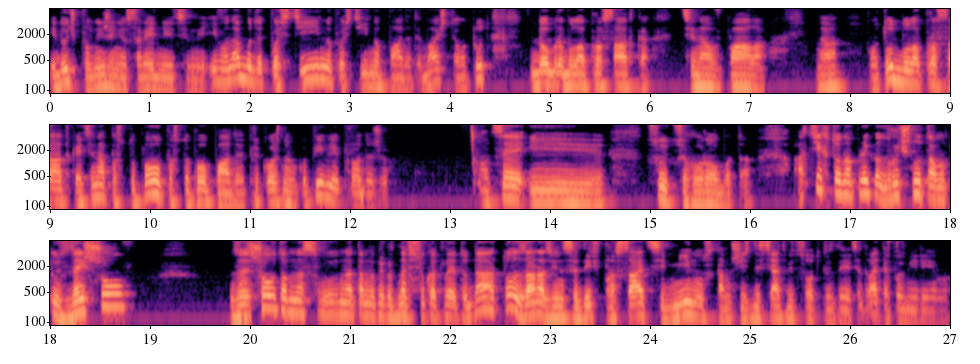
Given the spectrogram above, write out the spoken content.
йдуть пониження середньої ціни. І вона буде постійно, постійно падати. Бачите, отут добре була просадка, ціна впала. Да? Отут була просадка, і ціна поступово поступово падає при кожному купівлі і продажу. Оце і суть цього робота. А ті, хто, наприклад, вручну там тут зайшов, зайшов там на на, там, наприклад, на всю котлету, да, то зараз він сидить в просадці мінус там 60%, здається. Давайте поміряємо.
